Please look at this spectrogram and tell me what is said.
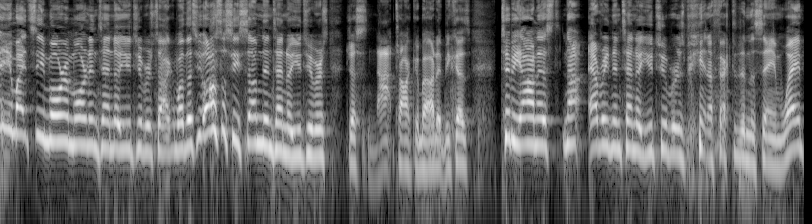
you might see more and more Nintendo YouTubers talk about this. You also see some Nintendo YouTubers just not talk about it because to be honest, not every Nintendo YouTuber is being affected in the same way.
